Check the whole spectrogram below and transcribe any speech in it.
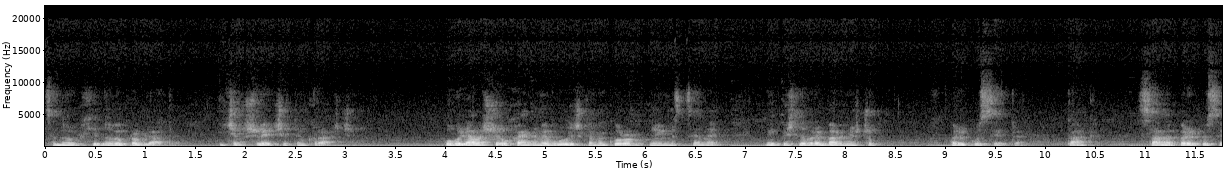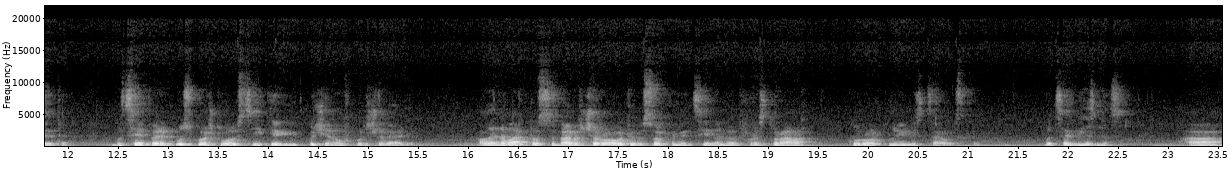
Це необхідно виправляти, і чим швидше, тим краще. Погулявши охайними вуличками курортної місцини, ми пішли в реберню, щоб перекусити. Так, саме перекусити, бо цей перекус коштував стільки, як відпочинув в Куршевелі. Але не варто себе розчаровувати високими цінами в ресторанах курортної місцевості. Бо це бізнес. А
